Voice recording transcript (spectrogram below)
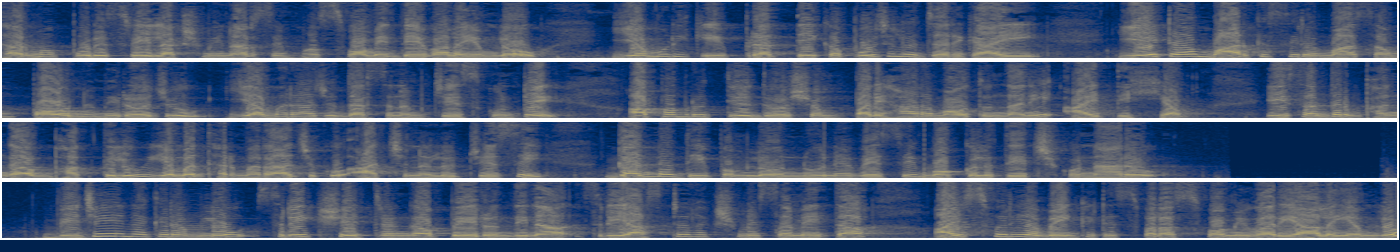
ధర్మపురి శ్రీ లక్ష్మీ నరసింహస్వామి దేవాలయంలో యముడికి ప్రత్యేక పూజలు జరిగాయి. ఏటా మార్గశిర మాసం పౌర్ణమి రోజు యమరాజు దర్శనం చేసుకుంటే అపమృత్యు దోషం పరిహారం అవుతుందని ఐతిహ్యం. ఈ సందర్భంగా భక్తులు యమధర్మరాజుకు అర్చనలు చేసి గండ దీపంలో నూనె వేసి మొక్కలు తీర్చుకున్నారు. విజయనగరంలో శ్రీక్షేత్రంగా పేరొందిన శ్రీ అష్టలక్ష్మి సమేత ఐశ్వర్య వెంకటేశ్వర స్వామి వారి ఆలయంలో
